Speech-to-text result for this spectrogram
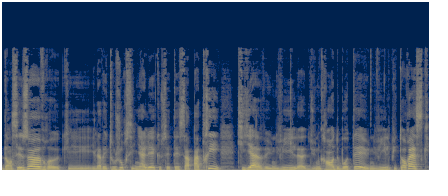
dans ses œuvres, qui, il avait toujours signalé que c'était sa patrie, Kiev, une ville d'une grande beauté, une ville pittoresque.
